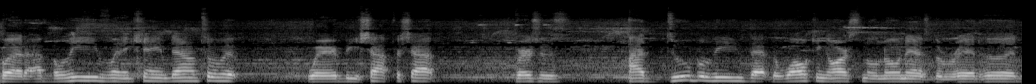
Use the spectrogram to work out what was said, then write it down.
but I believe when it came down to it, where it be shot for shot versus, I do believe that the walking arsenal known as the Red Hood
